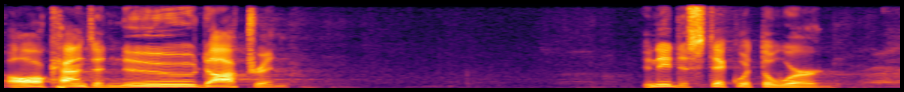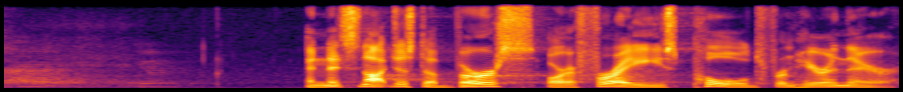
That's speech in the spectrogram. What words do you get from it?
All kinds of new doctrine. You need to stick with the word. And it's not just a verse or a phrase pulled from here and there.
